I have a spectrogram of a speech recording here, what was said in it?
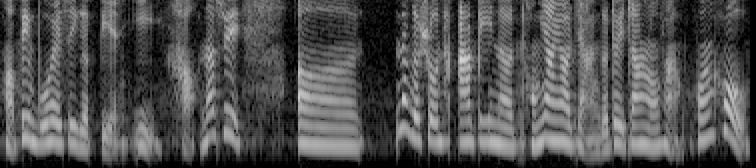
好，并不会是一个贬义。好，那所以，呃，那个时候他阿 B 呢，同样要讲一个对张荣访婚后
